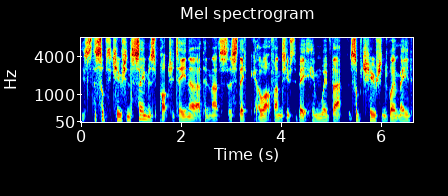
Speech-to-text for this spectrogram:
It's the substitution, same as Pochettino. I think that's a stick a lot of fans used to beat him with. That substitutions weren't made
